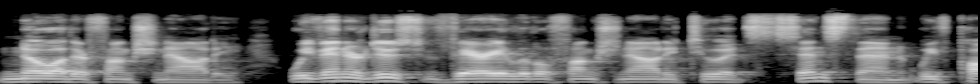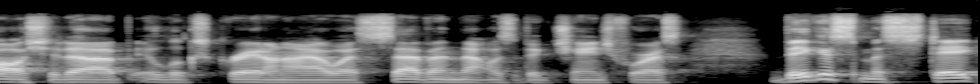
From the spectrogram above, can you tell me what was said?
No other functionality. We've introduced very little functionality to it since then. We've polished it up. It looks great on iOS 7. That was a big change for us. Biggest mistake,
